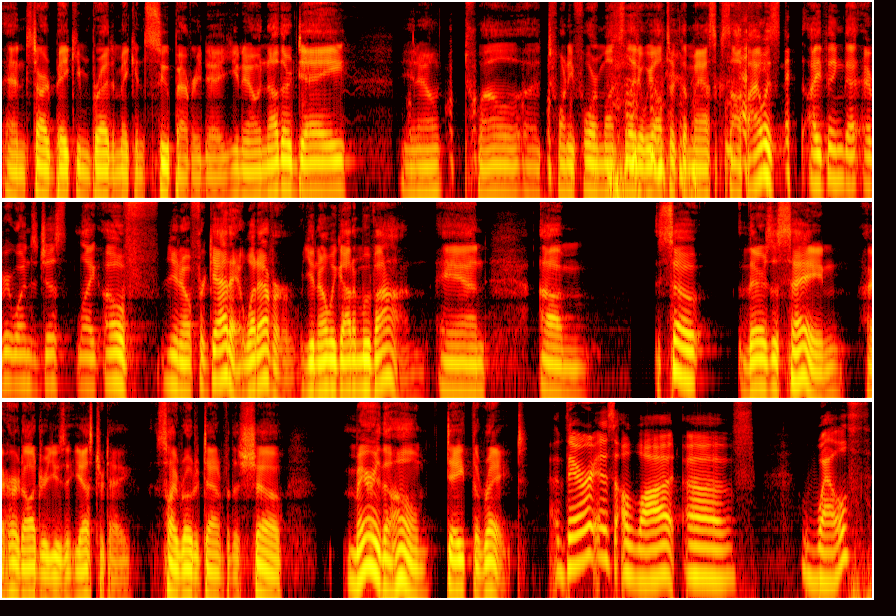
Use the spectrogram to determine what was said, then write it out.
and started baking bread and making soup every day. You know, another day, you know, 12, uh, 24 months later, we all took the masks off. I was, I think that everyone's just like, oh, f- you know, forget it, whatever. You know, we got to move on. And um, so there's a saying, I heard Audra use it yesterday, so I wrote it down for the show marry the home, date the rate. There is a lot of wealth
